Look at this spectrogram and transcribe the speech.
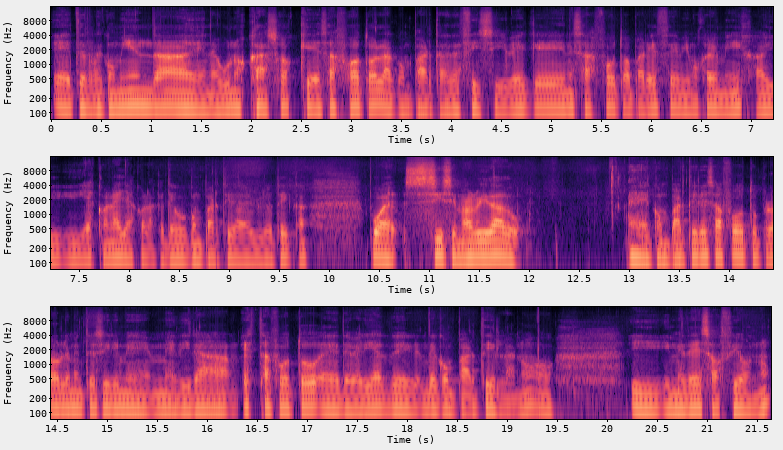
eh, te recomienda en algunos casos que esa foto la compartas. Es decir, si ve que en esa foto aparece mi mujer y mi hija y, es con ellas con las que tengo compartida la biblioteca, pues si se me ha olvidado compartir esa foto, probablemente Siri me, me dirá, esta foto deberías de, compartirla, ¿no? Y, y, me dé esa opción, ¿no?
